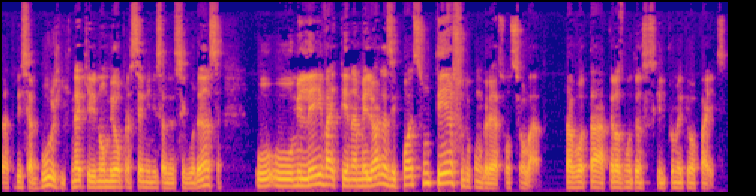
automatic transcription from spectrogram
Patrícia Burri, né, que ele nomeou para ser ministra da Segurança, o, o Milley vai ter, na melhor das hipóteses, um terço do Congresso ao seu lado para votar pelas mudanças que ele prometeu ao país.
